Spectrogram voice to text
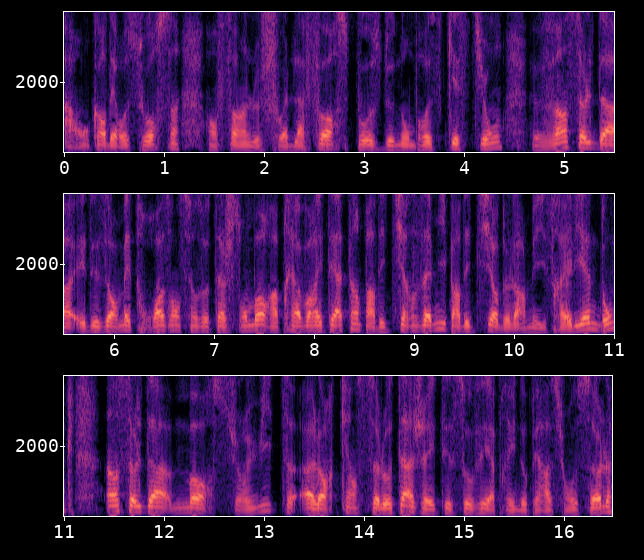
a encore des ressources. Enfin, le choix de la force pose de nombreuses questions. 20 soldats et désormais trois anciens otages sont morts après avoir été atteints par des tirs amis, par des tirs de l'armée israélienne. Donc, un soldat mort sur huit alors qu'un seul otage a été sauvé après une opération au sol.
